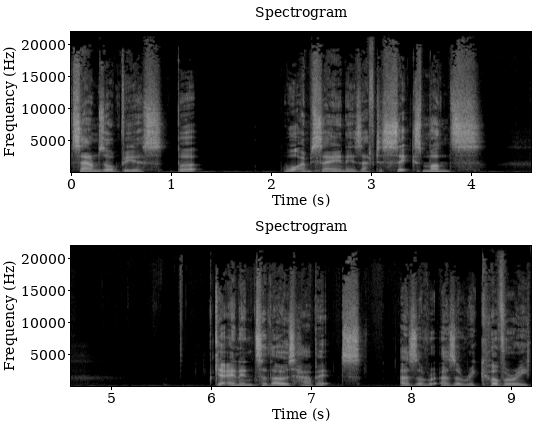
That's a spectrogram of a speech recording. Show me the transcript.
sounds obvious, but what I'm saying is after six months, getting into those habits as a as a recovery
